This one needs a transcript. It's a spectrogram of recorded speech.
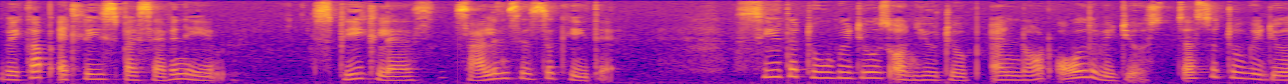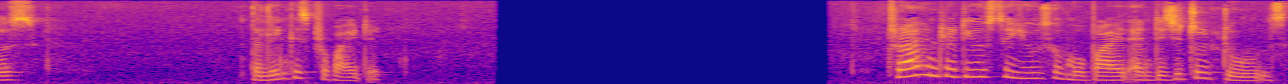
Wake up at least by 7 am. Speak less, silence is the key there. See the two videos on YouTube and not all the videos, just the two videos. The link is provided. Try and reduce the use of mobile and digital tools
